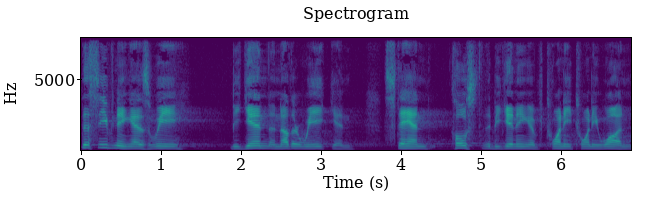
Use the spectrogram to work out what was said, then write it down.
This evening, as we begin another week and stand close to the beginning of 2021,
